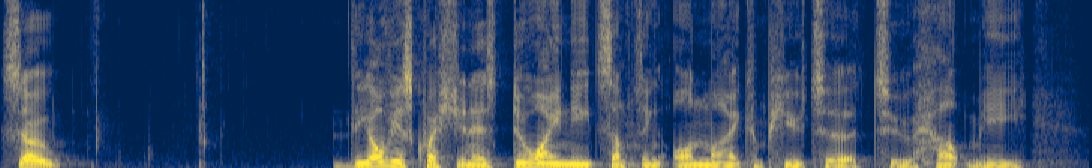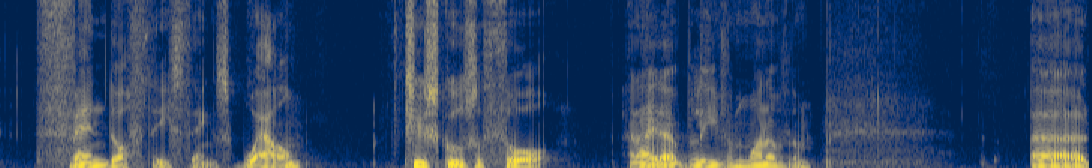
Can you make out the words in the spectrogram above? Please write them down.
So, the obvious question is do I need something on my computer to help me fend off these things? Well, two schools of thought, and I don't believe in one of them. Uh,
